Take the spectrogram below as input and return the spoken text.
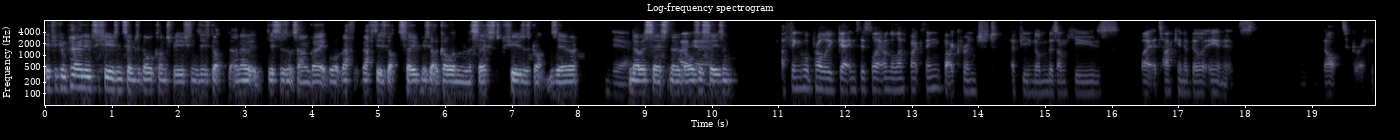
If you're comparing him to Hughes in terms of goal contributions, he's got. I know it- this doesn't sound great, but Raff- Rafferty's got two. He's got a goal and an assist. Hughes has got zero. Yeah. No assists, no goals this season. I think we'll probably get into this later on the left back thing, but I crunched a few numbers on Hughes' like attacking ability, and it's not great.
